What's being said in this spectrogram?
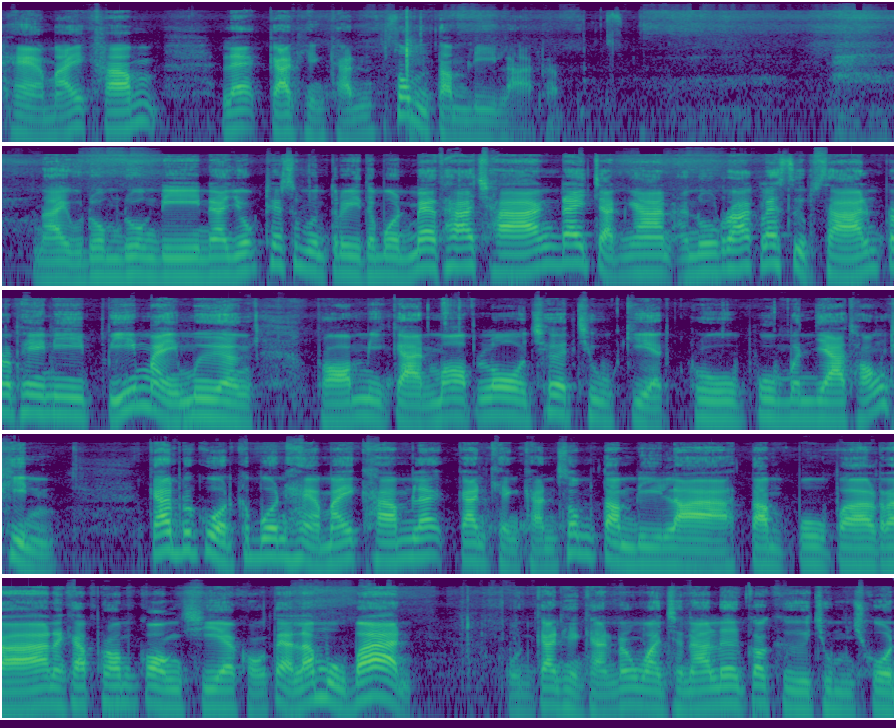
แห่ไม้ค้ำและการแข่งขันส้มตำลีลาครับ นายอุดมดวงดีนายกเทศมนตรีตำบลแม่ท่าช้างได้จัดงานอนุรักษ์และสืบสารประเพณีปีใหม่เมือง พร้อมมีการมอบโล่เชิดชูเกียรติครูภูมิปัญญาท้องถิ่น การประกวดขบวนแห่ไม้ค้ำและการแข่งขันส้มตำลีลาตำปูปลาร้านะครับพร้อมกองเชียร์ของแต่ละหมู่บ้าน ผลการแข่งขันรางวัลชนะเลิศก็คือชุมชน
